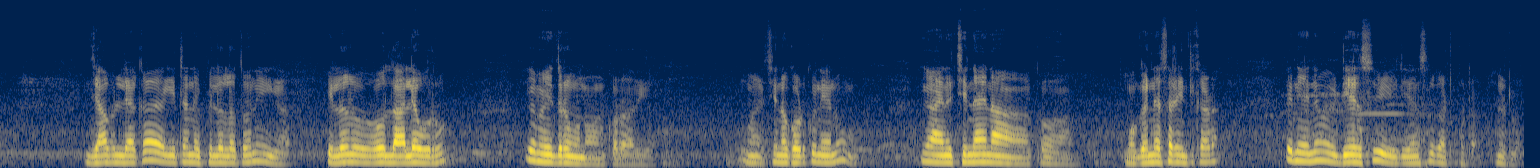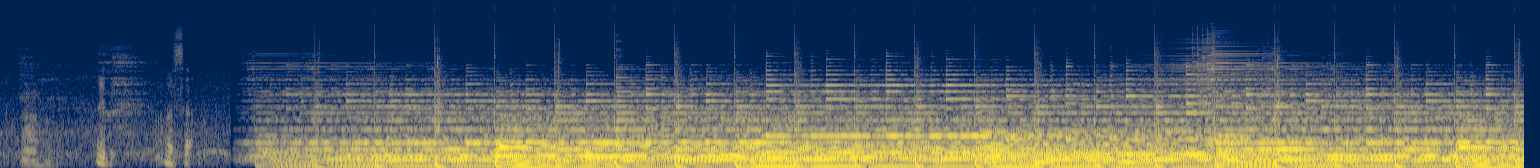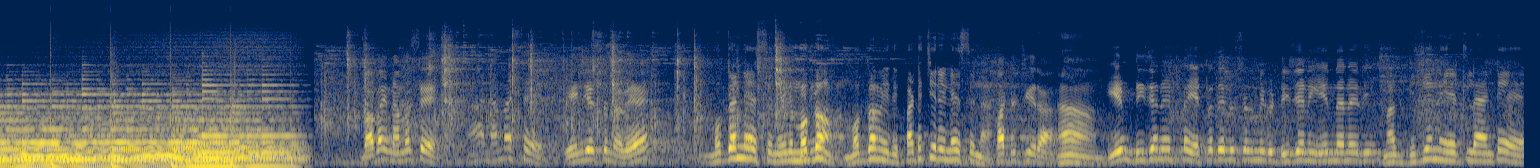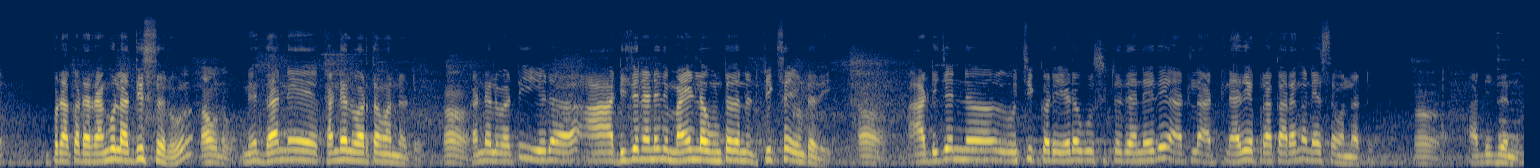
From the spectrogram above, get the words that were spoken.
జాబులు లేక ఇట్లనే పిల్లలతోని ఇక పిల్లలు వాళ్ళు వాళ్ళెవరు ఇక మేము ఇద్దరం ఉన్నాం అనుకోరు అది చిన్న కొడుకు నేను ఇక ఆయన చిన్న ఆయన మొగ్గనేస్తారు ఇంటికాడ. ఇక నేను డిఎన్స్ డిఎన్స్లు కట్టుకుంటాను ఇట్లా. అది వస్తా. నమస్తే. నమస్తే. ఏం చేస్తున్నావే? మొగ్గం నేస్తున్నా. ఇది మొగ్గం. మొగ్గం ఇది. పట్టు చీర నేస్తున్నా. పట్టు చీర. ఏం డిజైన్ ఎట్లా? ఎట్లా తెలుస్తుంది మీకు డిజైన్ ఏందనేది? మాకు డిజైన్ ఎట్లా అంటే ఇప్పుడు అక్కడ రంగులు అద్దిస్తారు. అవును. మేము దాన్ని కండెలు పడతాం అన్నట్టు. కండెలు పట్టి ఈడ ఆ డిజైన్ అనేది మైండ్లో ఉంటుంది అన్నట్టు ఫిక్స్ అయి ఉంటుంది. ఆ, డిజైన్ వచ్చి ఇక్కడ ఏడ కూర్చుంటుంది అనేది అట్లా అట్లా అదే ప్రకారంగా నేస్తాం అన్నట్టు. ఆ. డిజైన్.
